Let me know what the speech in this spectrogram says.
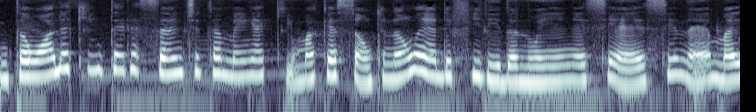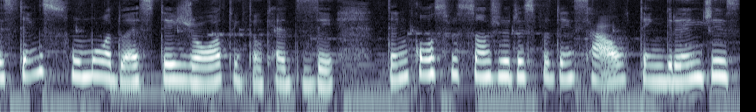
Então, olha que interessante também aqui, uma questão que não é deferida no INSS, né, mas tem súmula do STJ, então quer dizer, tem construção jurisprudencial, tem grandes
